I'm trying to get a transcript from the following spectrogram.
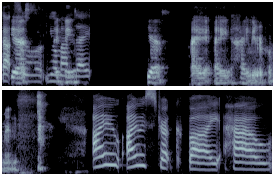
That's yes, your, your mandate. Think, yes, I, I highly recommend. I I was struck by how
